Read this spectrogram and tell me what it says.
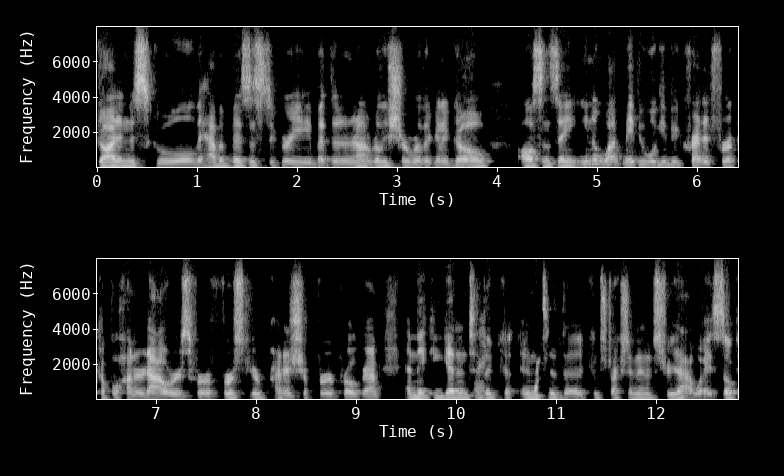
got into school, they have a business degree, but they're not really sure where they're going to go, all of a sudden saying, you know what, maybe we'll give you credit for a couple hundred hours for a first year apprenticeship for a program, and they can get into right. the into the construction industry that way. So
